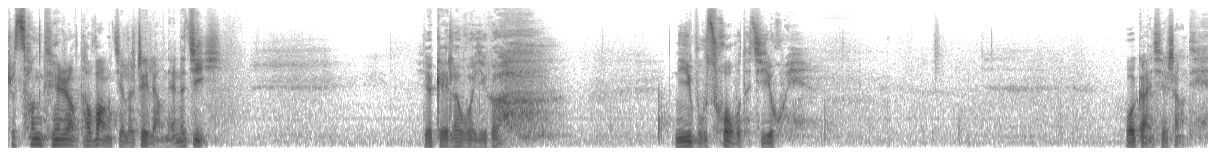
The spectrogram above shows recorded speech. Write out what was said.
是苍天让他忘记了这两年的记忆，也给了我一个弥补错误的机会。我感谢上天。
